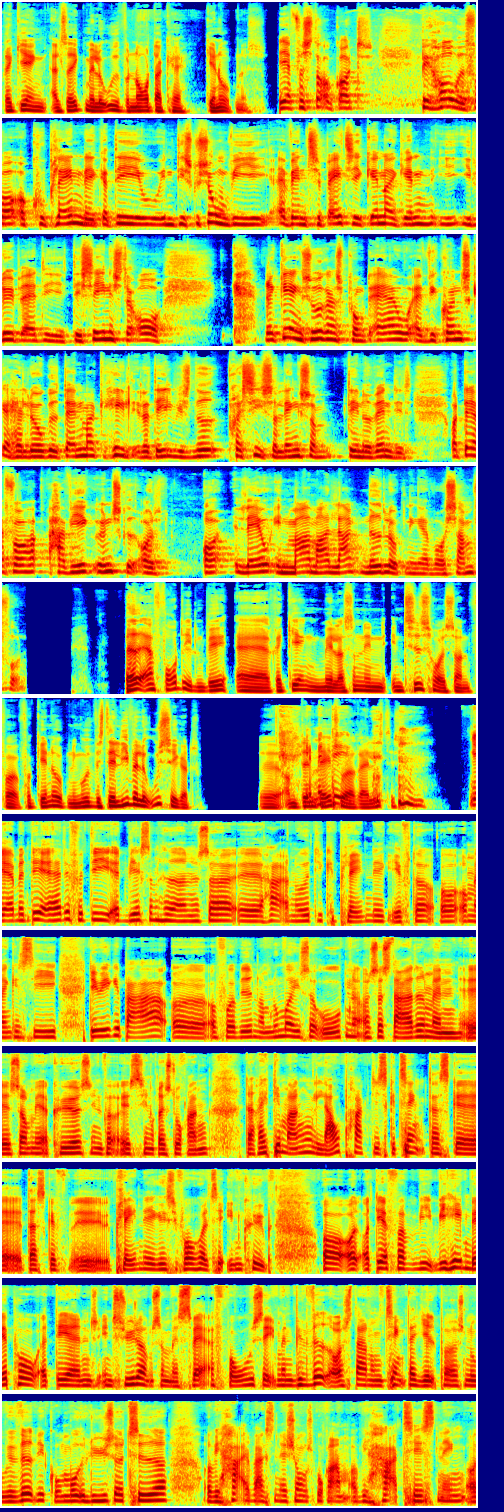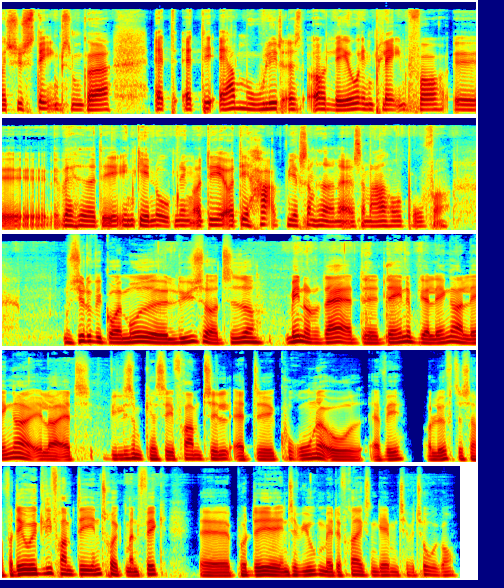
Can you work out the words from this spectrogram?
regeringen altså ikke melder ud, hvornår der kan genåbnes? Jeg forstår godt behovet for at kunne planlægge, og det er jo en diskussion, vi er vendt tilbage til igen og igen i, i løbet af det, det seneste år. Regeringens udgangspunkt er jo, at vi kun skal have lukket Danmark helt eller delvis ned, præcis så længe som det er nødvendigt. Og derfor har vi ikke ønsket at, at lave en meget, meget lang nedlukning af vores samfund. Hvad er fordelen ved, at regeringen melder sådan en, en tidshorisont for, for genåbning ud, hvis det alligevel er usikkert, øh, om den Jamen dato det... er realistisk? Ja, men det er det, fordi at virksomhederne så øh, har noget, de kan planlægge efter, og, og man kan sige, det er jo ikke bare at, at få at vide, om nu må I så åbne, og så startede man øh, så med at køre sin, øh, sin restaurant. Der er rigtig mange lavpraktiske ting, der skal, der skal øh, planlægges i forhold til indkøb, og, og, og derfor vi, vi er helt med på, at det er en, en sygdom, som er svær at forudse, men vi ved også, at der er nogle ting, der hjælper os nu. Vi ved, at vi går mod lysere tider, og vi har et vaccinationsprogram, og vi har testning og et system, som gør, at, at det er muligt at, at lave en plan for, øh, hvad hedder det, en genåbning, og det, og det har virksomhederne altså meget hårdt brug for. Nu siger du, at vi går imod øh, lysere tider. Mener du da, at øh, dagene bliver længere og længere, eller at vi ligesom kan se frem til, at øh, coronaåret er ved at løfte sig? For det er jo ikke ligefrem det indtryk, man fik øh, på det interview, med det Frederiksen gav med TV2 i går.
